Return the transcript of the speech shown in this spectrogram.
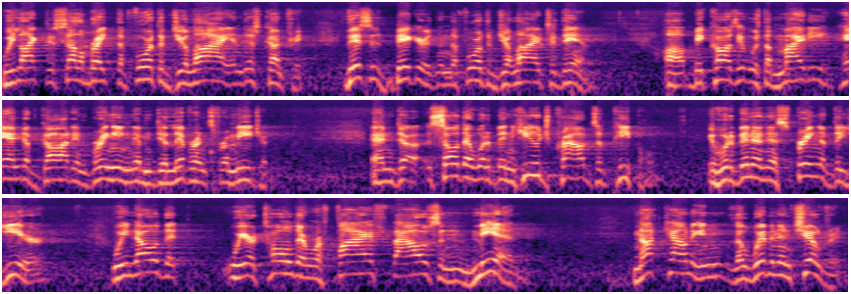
We like to celebrate the 4th of July in this country. This is bigger than the 4th of July to them uh, because it was the mighty hand of God in bringing them deliverance from Egypt. And uh, so there would have been huge crowds of people. It would have been in the spring of the year. We know that we are told there were 5,000 men, not counting the women and children.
